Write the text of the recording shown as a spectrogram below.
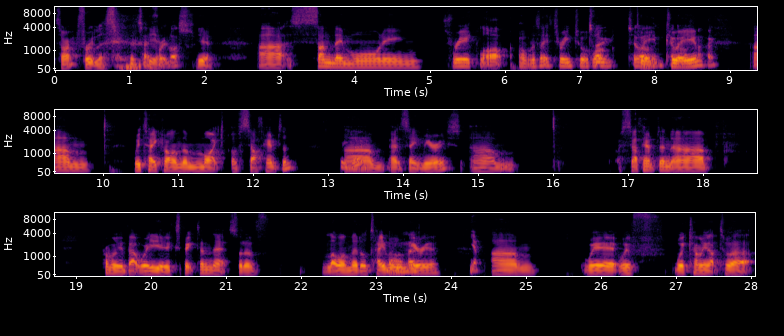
sorry, fruitless. Let's say yeah. fruitless. Yeah. Uh, Sunday morning, three o'clock. I want to say three, two o'clock. Two, 2 a.m. 2 a.m.. Um, we take on the might of Southampton um, at St Mary's. Um, Southampton, uh, probably about where you'd expect them, that sort of lower middle table Lower mid. area. Yep. Um, where we've we're coming up to a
